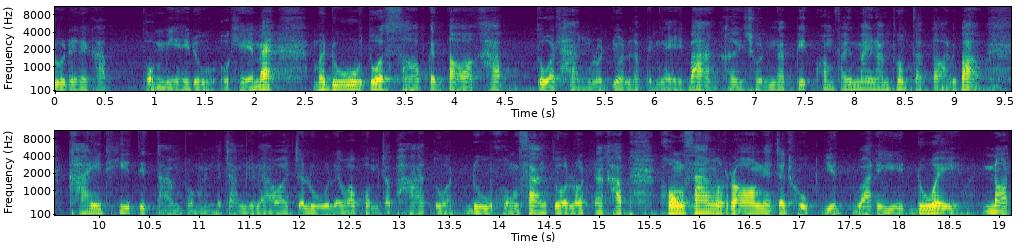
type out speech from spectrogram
ดูได้เลยครับ ผมมีให้ดูโอเคไหมมาดูตรวจสอบกันต่อครับ ตัวถังรถยนต์เราเป็นไงบ้าง เคยชนนักพลิกคว่ำไฟไหม้น้ำท่วมตัดต่อหรือเปล่า ใครที่ติดตามผมเป็นประจำอยู่แล้วอะจะรู้เลยว่าผมจะพาตรวจดูโครงสร้างตัวรถนะครับ โครงสร้างรองเนี่ยจะถูกยึดวารีด้วยน็อต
